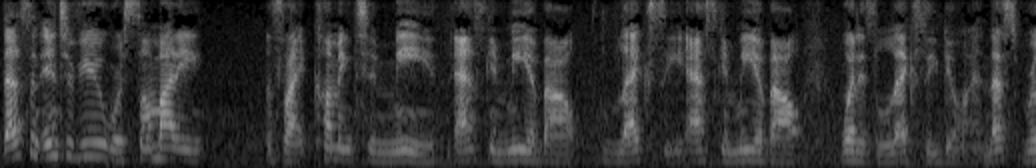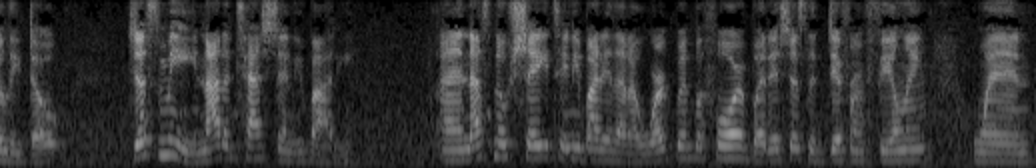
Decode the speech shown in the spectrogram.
That's an interview where somebody is like coming to me, asking me about Lexi, asking me about what is Lexi doing. That's really dope. Just me, not attached to anybody. And that's no shade to anybody that I worked with before, but it's just a different feeling when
